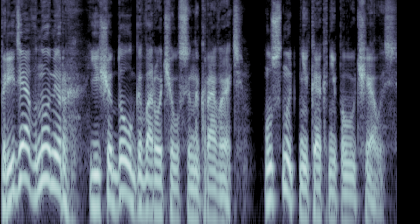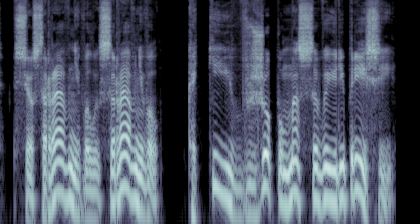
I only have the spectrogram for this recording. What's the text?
Придя в номер, еще долго ворочался на кровати. Уснуть никак не получалось. Все сравнивал и сравнивал. Какие в жопу массовые репрессии.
